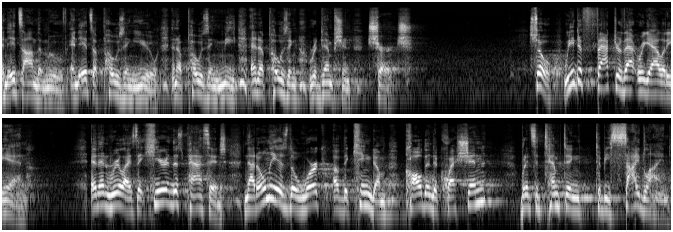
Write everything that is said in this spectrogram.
And it's on the move, and it's opposing you, and opposing me, and opposing Redemption Church. So we need to factor that reality in. And then realize that here in this passage, not only is the work of the kingdom called into question, but it's attempting to be sidelined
